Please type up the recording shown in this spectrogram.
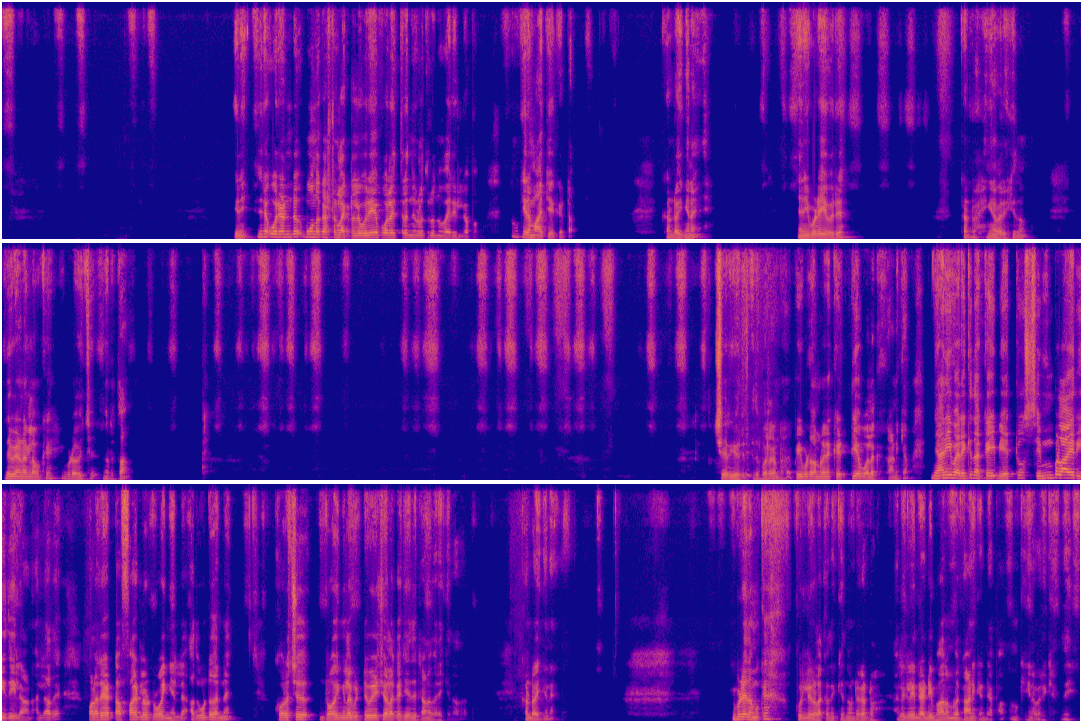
ഇനി ഇതിന് രണ്ട് മൂന്ന് കഷ്ണങ്ങളാക്കിയിട്ടല്ലേ? ഒരേപോലെ ഇത്ര നീളത്തിലൊന്നും വരില്ല. അപ്പം നമുക്കിതിനെ മാറ്റിയൊക്കെ ഇട്ടാം. കണ്ടോ ഇങ്ങനെ? ഞാൻ ഇവിടെ ഒരു കണ്ടോ? ഇങ്ങനെ വരയ്ക്കുന്നു. ഇത് വേണമെങ്കിൽ നമുക്ക് ഇവിടെ വെച്ച് നിർത്താം. ചെറിയൊരു ഇതുപോലെ കണ്ടോ? അപ്പോൾ ഇവിടെ നമ്മളിനെ കെട്ടിയ പോലെയൊക്കെ കാണിക്കാം. ഞാൻ ഈ വരയ്ക്കുന്നതൊക്കെ ഏറ്റവും സിമ്പിളായ രീതിയിലാണ്. അല്ലാതെ വളരെ ടഫായിട്ടുള്ള ഡ്രോയിങ് അല്ല. അതുകൊണ്ട് തന്നെ കുറച്ച് ഡ്രോയിങ്ങിലെ വിട്ടുവീഴ്ചകളൊക്കെ ചെയ്തിട്ടാണ് വരയ്ക്കുന്നത്. കണ്ടോ ഇങ്ങനെ? ഇവിടെ നമുക്ക് പുല്ലുകളൊക്കെ നിൽക്കുന്നുണ്ട് കണ്ടോ? അല്ലെങ്കിൽ ഇതിന്റെ അടിഭാഗം നമ്മൾ കാണിക്കണ്ടേ? അപ്പം നമുക്കിങ്ങനെ വരയ്ക്കാം. ദേ.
